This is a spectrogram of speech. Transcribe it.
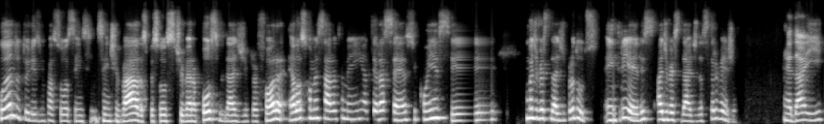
quando o turismo passou a ser incentivado, as pessoas tiveram a possibilidade de ir para fora, elas começaram também a ter acesso e conhecer uma diversidade de produtos, entre eles a diversidade da cerveja. É daí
